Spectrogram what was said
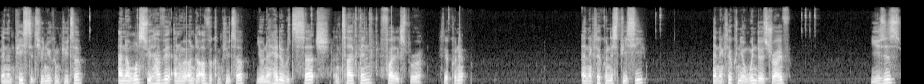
and then paste it to your new computer. And then once we have it and we're on the other computer, you want to head over to search and type in File Explorer. Click on it. And then click on this PC. And then click on your Windows drive. Users.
